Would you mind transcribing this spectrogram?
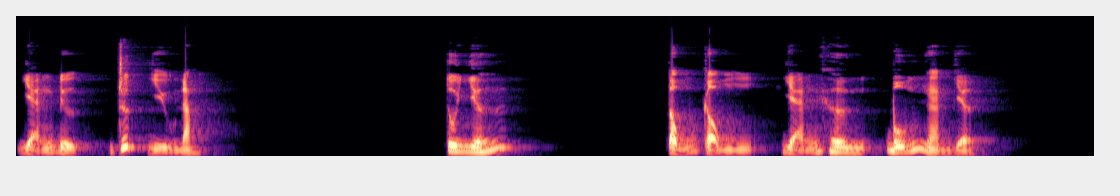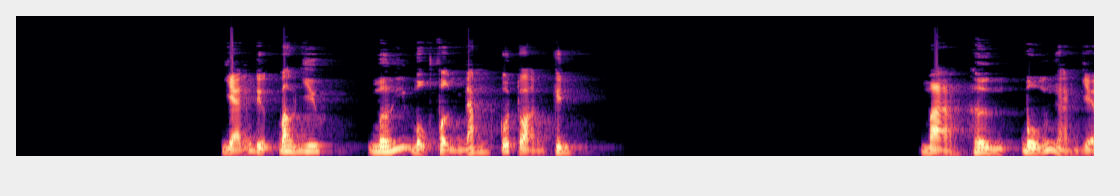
giảng được rất nhiều năm. Tôi nhớ tổng cộng giảng hơn 4.000 giờ. Giảng được bao nhiêu mới một phần năm của toàn kinh. Mà hơn 4.000 giờ.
